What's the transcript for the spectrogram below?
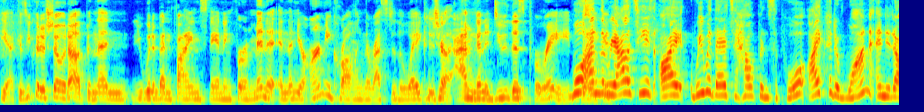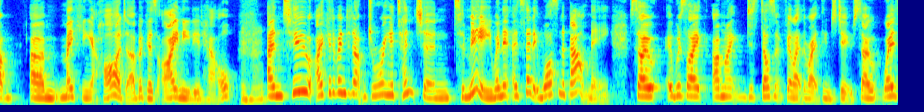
Yeah because you could have showed up and then you would have been fine standing for a minute and then your army crawling the rest of the way because you're like i'm gonna do this parade. Well like, and the reality is i we were there to help and support. I could have one ended up um, making it harder because I needed help. Mm-hmm. And two, I could have ended up drawing attention to me when it, I said it wasn't about me. So it was like, I'm like, just doesn't feel like the right thing to do. So when,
